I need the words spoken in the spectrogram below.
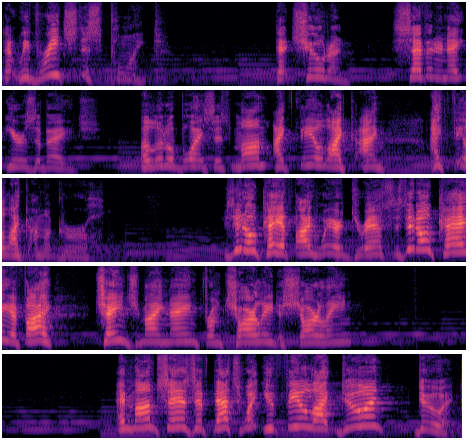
that we've reached this point that children, seven and eight years of age, a little boy says, Mom, I feel like I'm I feel like I'm a girl. Is it okay if I wear a dress? Is it okay if I change my name from Charlie to Charlene? And mom says, if that's what you feel like doing, do it.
